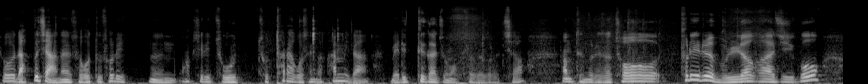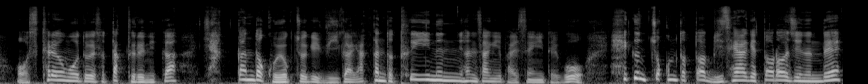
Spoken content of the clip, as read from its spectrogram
저 나쁘지 않아요. 저것도 소리는 확실히 좋, 좋다라고 생각합니다. 메리트가 좀 없어서 그렇죠. 아무튼 그래서 저 프리를 물려가지고 어, 스테레오 모드에서 딱 들으니까 약간 더 고역적인 위가 약간 더 트이는 현상이 발생이 되고 힘은 조금 더 떠, 미세하게 떨어지는데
